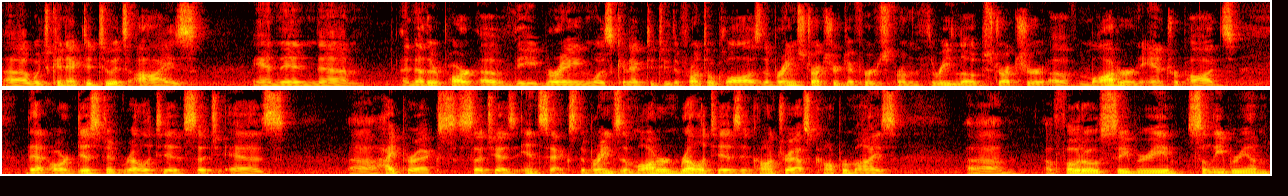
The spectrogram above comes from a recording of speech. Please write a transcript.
uh, which connected to its eyes, and then um, another part of the brain was connected to the frontal claws. The brain structure differs from the three lobe structure of modern arthropods that are distant relatives, such as uh, hyperex, such as insects. The brains of modern relatives, in contrast, compromise um, a photocerebrium, cerebrium,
